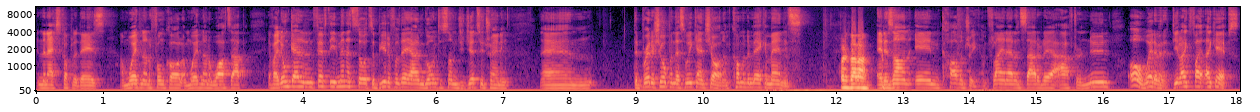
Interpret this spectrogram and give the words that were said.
in the next couple of days. I'm waiting on a phone call. I'm waiting on a WhatsApp. If I don't get it in 15 minutes, though, it's a beautiful day. I'm going to some jiu-jitsu training. Um, the British Open this weekend, Sean. I'm coming to make amends. Where's that on? It is on in Coventry. I'm flying out on Saturday afternoon. Oh, wait a minute. Do you like Fight Like Apes?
